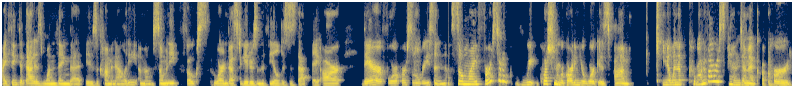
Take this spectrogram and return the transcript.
i think that that is one thing that is a commonality among so many folks who are investigators in the field is, is that they are there for a personal reason. So my first sort of re- question regarding your work is um, you know, when the coronavirus pandemic occurred,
